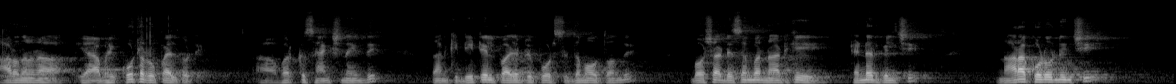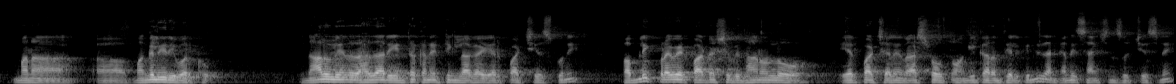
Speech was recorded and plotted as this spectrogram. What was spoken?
ఆరు వందల యాభై కోట్ల రూపాయలతోటి ఆ వర్క్ శాంక్షన్ అయింది. దానికి డీటెయిల్ ప్రాజెక్ట్ రిపోర్ట్ సిద్ధమవుతోంది. బహుశా డిసెంబర్ నాటికి టెండర్ పిలిచి నారాకోడూరు నుంచి మన మంగళగిరి వరకు నాలుగు లేని రహదారి ఇంటర్ కనెక్టింగ్ లాగా ఏర్పాటు చేసుకుని పబ్లిక్ ప్రైవేట్ పార్ట్నర్షిప్ విధానంలో ఏర్పాటు చేయాలని రాష్ట్ర ప్రభుత్వం అంగీకారం తెలిపింది. దానికి అన్ని శాంక్షన్స్ వచ్చేసినాయి.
